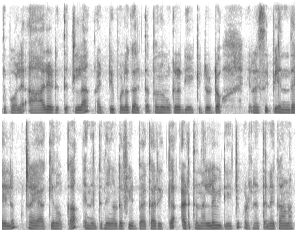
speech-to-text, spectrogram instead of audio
ഇതുപോലെ ആരെടുത്തിട്ടുള്ള അടിപൊളി കൽത്തപ്പം നമുക്ക് റെഡിയാക്കി കേട്ടോ റെസിപ്പി എന്തായാലും ട്രൈ ആക്കി നോക്കുക എന്നിട്ട് നിങ്ങളുടെ ഫീഡ്ബാക്ക് അറിയിക്കുക. അടുത്ത നല്ല വീഡിയോ ആയിട്ട് ഉടനെ തന്നെ കാണാം.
